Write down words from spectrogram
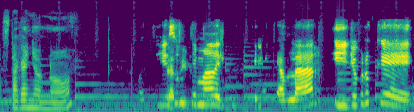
Está cañón, ¿no? Pues sí, es un tema del que se tiene que hablar y yo creo que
